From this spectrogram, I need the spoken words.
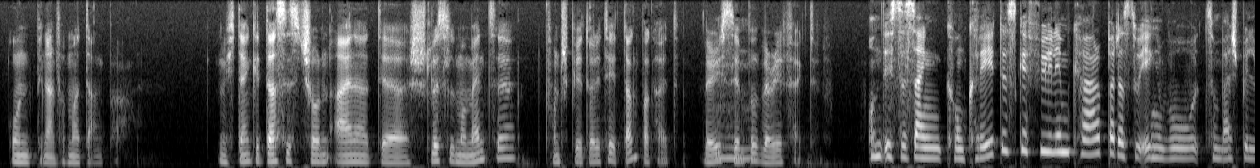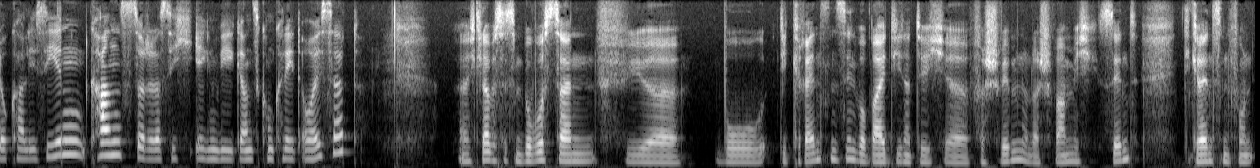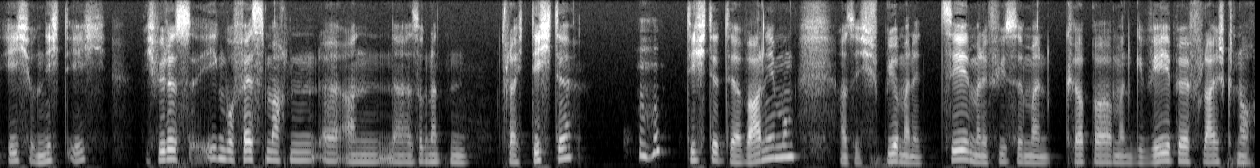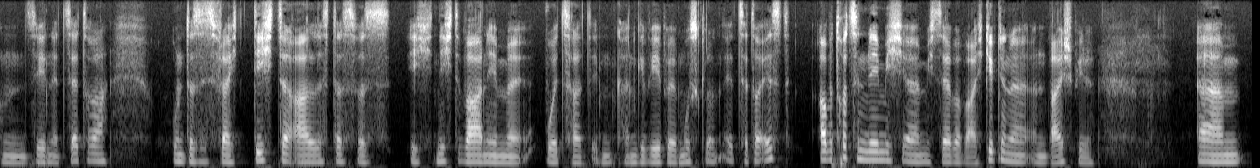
und bin einfach mal dankbar. Und ich denke, das ist schon einer der Schlüsselmomente von Spiritualität, Dankbarkeit. Very mhm. simple, very effective. Und ist das ein konkretes Gefühl im Körper, das du irgendwo zum Beispiel lokalisieren kannst oder das sich irgendwie ganz konkret äußert? Äh, ich glaube, es ist ein Bewusstsein für wo die Grenzen sind, wobei die natürlich äh, verschwimmen oder schwammig sind. Die Grenzen von ich und nicht ich. Ich würde es irgendwo festmachen äh, an einer sogenannten vielleicht Dichte. Mhm. Dichte der Wahrnehmung. Also ich spüre meine Zehen, meine Füße, meinen Körper, mein Gewebe, Fleischknochen, Sehnen etc. Und das ist vielleicht dichter als das, was ich nicht wahrnehme, wo jetzt halt eben kein Gewebe, Muskeln etc. ist. Aber trotzdem nehme ich äh, mich selber wahr. Ich gebe dir eine, ein Beispiel. Ähm,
